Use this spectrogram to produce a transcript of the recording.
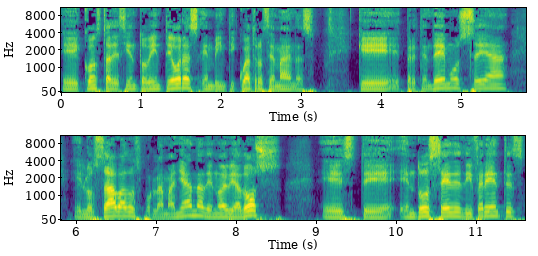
eh, consta de 120 horas en 24 semanas, que pretendemos sea eh, los sábados por la mañana de 9 a 2, este, en dos sedes diferentes,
